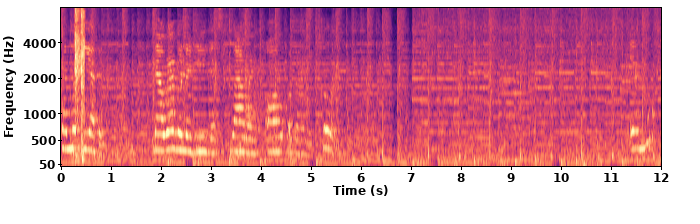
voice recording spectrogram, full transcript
all with the others. Now we're going to do this flower all around the torn. And what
